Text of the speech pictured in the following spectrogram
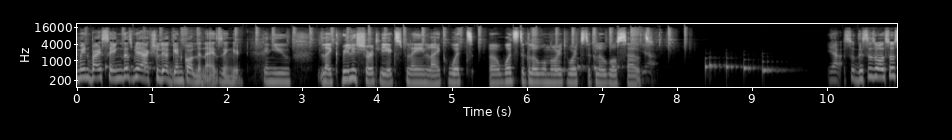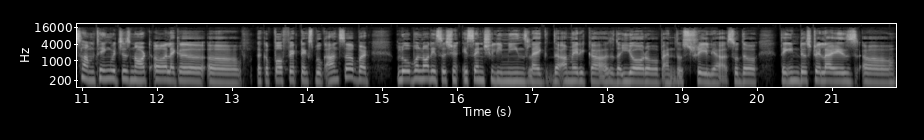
mean, by saying this, we're actually again colonizing it. Can you, like, really shortly explain, like, what uh, what's the global North, what's the global South? Yeah. Yeah, so this is also something which is not uh, like a like a perfect textbook answer, but global north essentially means like the Americas, the Europe, and the Australia. So the the industrialized, uh,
